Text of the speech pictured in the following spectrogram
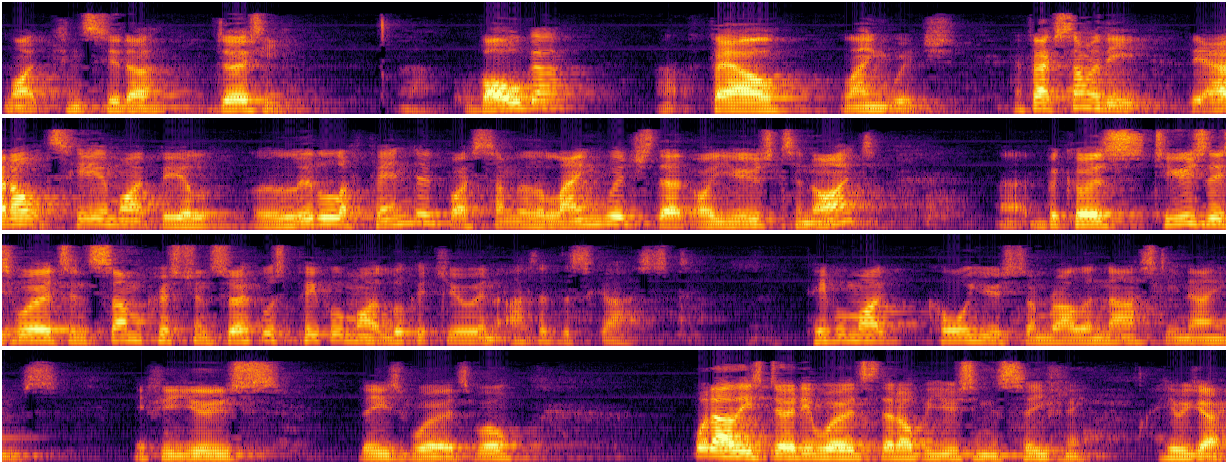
might consider dirty, uh, vulgar, uh, foul language. In fact, some of the, the adults here might be a, little offended by some of the language that I use tonight, uh, because to use these words in some Christian circles, people might look at you in utter disgust. People might call you some rather nasty names if you use these words. Well, what are these dirty words that I'll be using this evening? Here we go.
